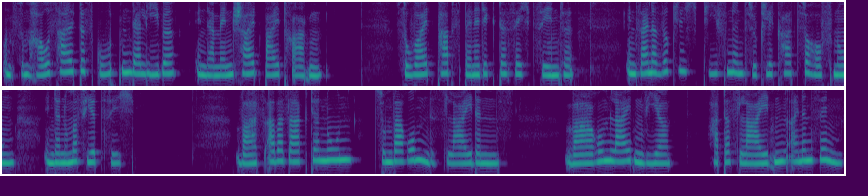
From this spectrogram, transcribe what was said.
und zum Haushalt des Guten der Liebe in der Menschheit beitragen. Soweit Papst Benedikt XVI. in seiner wirklich tiefen Enzyklika zur Hoffnung in der Nummer 40. Was aber sagt er nun zum Warum des Leidens? Warum leiden wir? Hat das Leiden einen Sinn?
